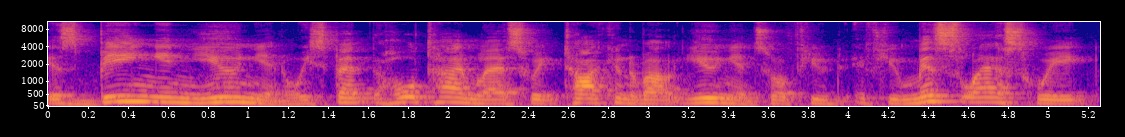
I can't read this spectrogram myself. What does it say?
is being in union. We spent the whole time last week talking about union. So if you if you missed last week,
